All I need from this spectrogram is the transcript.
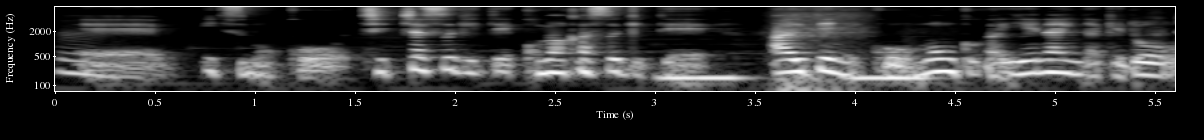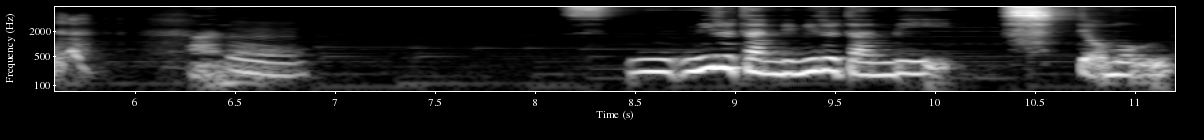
うんえーいつもこうちっちゃすぎて細かすぎて相手にこう文句が言えないんだけどあの、うんす見るたんび見るたんびチッって思う、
